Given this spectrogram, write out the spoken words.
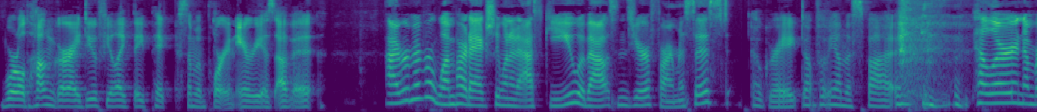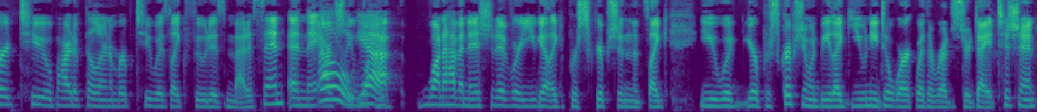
world hunger, I do feel like they pick some important areas of it. I remember one part I actually wanted to ask you about since you're a pharmacist. Oh, great. Don't put me on the spot. pillar number two, part of pillar number two is like food is medicine. And they Oh, actually wa- yeah. ha- want to have an initiative where you get like a prescription that's like you would, your prescription would be like you need to work with a registered dietitian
